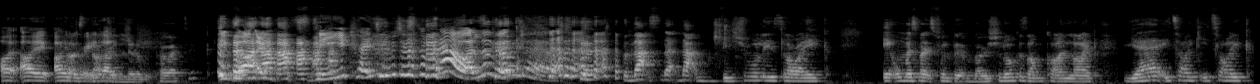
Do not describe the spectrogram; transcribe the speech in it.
I I, I That was- agree. was Like a little bit poetic. See your creativity's coming out. I love it. but that's that that visual is like it almost makes me feel a bit emotional because I'm kind of like yeah it's like it's like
